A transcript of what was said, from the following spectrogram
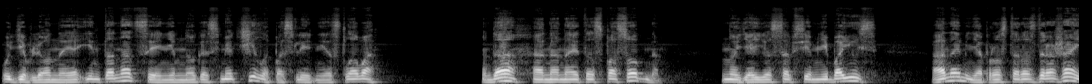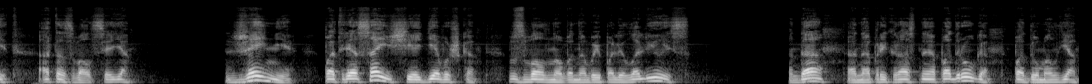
Удивленная интонация немного смягчила последние слова. «Да, она на это способна, но я ее совсем не боюсь. Она меня просто раздражает», — отозвался я. «Дженни, потрясающая девушка», — взволнованно выпалила Льюис. «Да, она прекрасная подруга», — подумал я.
